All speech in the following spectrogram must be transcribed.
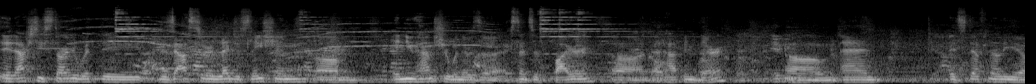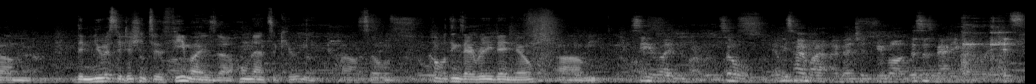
it actually started with the disaster legislation um, in New Hampshire when there was an extensive fire uh, that happened there, um, and it's definitely um, the newest addition to FEMA is uh, Homeland Security. Wow, so a couple things I really didn't know. Um, See, like, so every time I, I mention FEMA, this is Manny, by the way. It's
